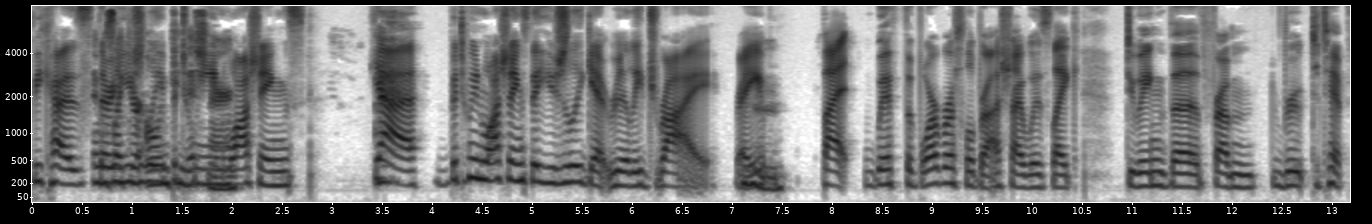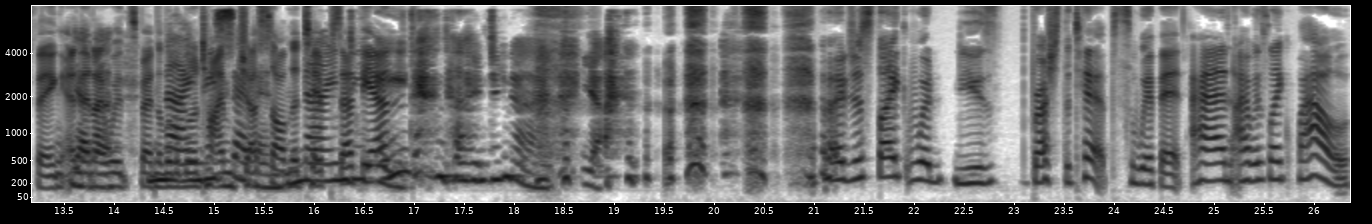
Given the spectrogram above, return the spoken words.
because It they're like usually between washings. Yeah, between washings, they usually get really dry, right? Mhm. But with the boar bristle brush, I was like doing the from root to tip thing, and Yeah, then I would spend a little bit of time just on the tips at the end. 99. Yeah. and I just like would use brush the tips with it. And I was like, wow,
